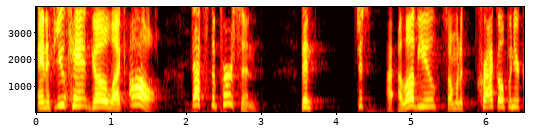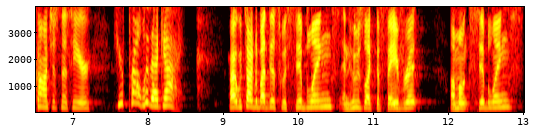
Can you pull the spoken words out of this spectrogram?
And if you can't go like, oh, that's the person, then just, I, I love you, so I'm going to crack open your consciousness here. You're probably that guy. All right, we talked about this with siblings and who's like the favorite amongst siblings.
